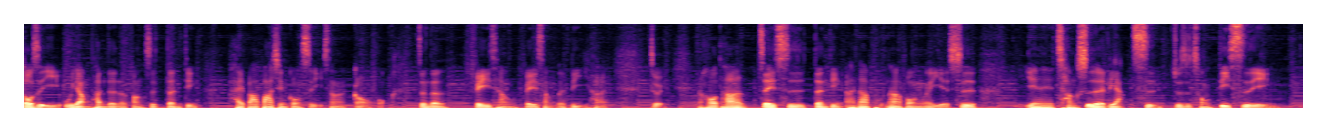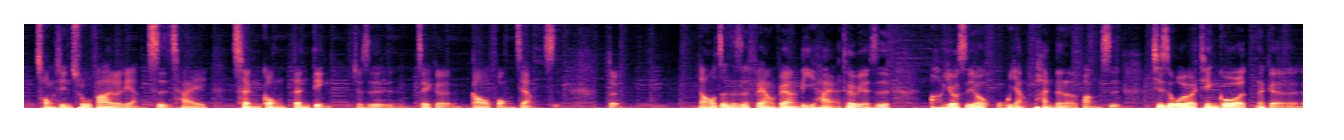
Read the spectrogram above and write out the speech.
都是以无氧攀登的方式登顶海拔八千公尺以上的高峰，真的非常非常的厉害。对，然后他这一次登顶安纳普纳峰呢，也是。也尝试了两次，就是从第四营重新出发了两次，才成功登顶，就是这个高峰这样子。对，然后真的是非常非常厉害啊！特别是啊、哦，又是用无氧攀登的方式。其实我有听过那个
